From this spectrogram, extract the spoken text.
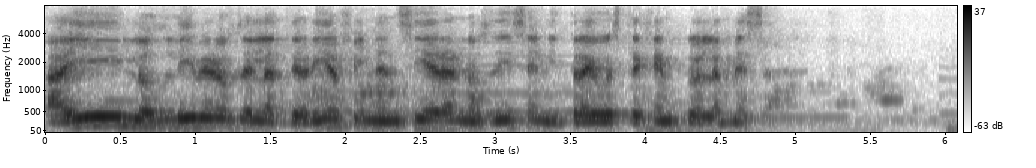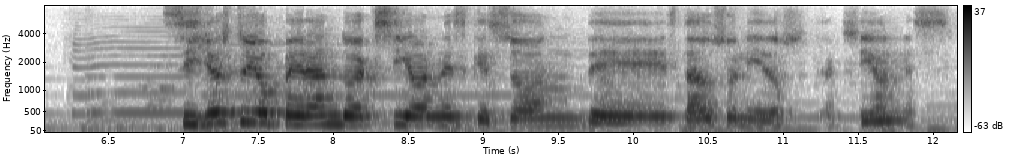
ahí los libros de la teoría financiera nos dicen, y traigo este ejemplo a la mesa, si yo estoy operando acciones que son de Estados Unidos, acciones,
